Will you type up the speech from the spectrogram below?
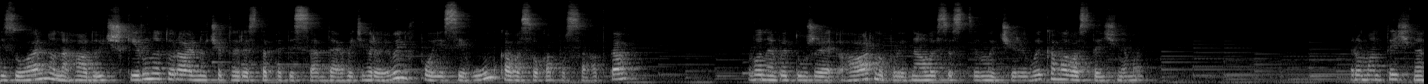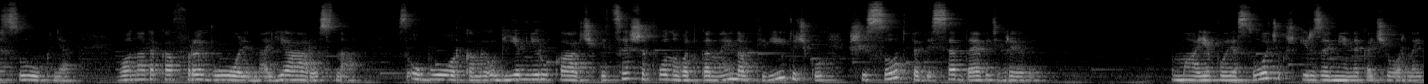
візуально нагадують шкіру натуральну 459 гривень, в поясі гумка, висока посадка. Вони би дуже гарно поєдналися з цими черевиками еластичними. Романтична сукня, вона така фривольна, ярусна, з оборками, об'ємні рукавчики. Це шифонова тканина в квіточку 659 гривень. Має поясочок шкірзамінника чорний.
